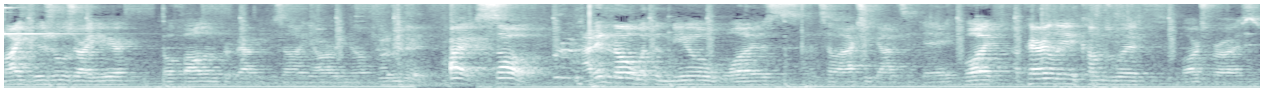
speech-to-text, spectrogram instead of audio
My visuals right here, go follow him for graphic design, you already know. Go do that. Alright, so, I didn't know what the meal was until I actually got it today, but apparently it comes with large fries.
